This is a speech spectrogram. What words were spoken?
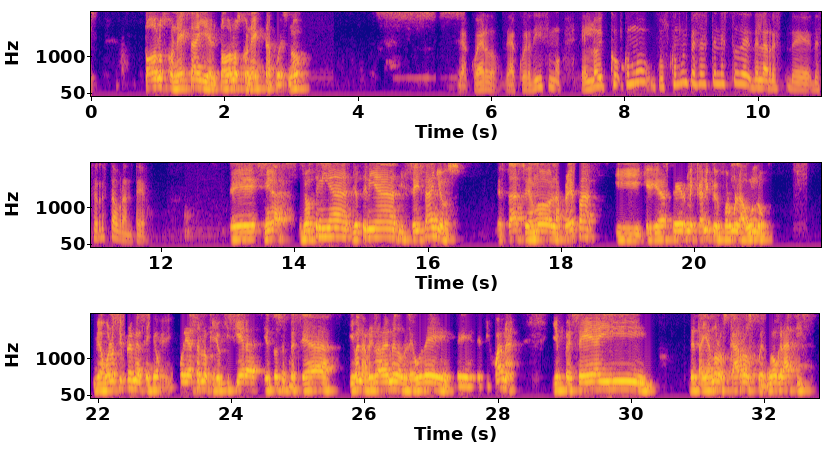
todo nos conecta y el todo nos conecta, pues, ¿no? De acuerdo, de acuerdísimo. Eloy, ¿cómo, pues, ¿cómo empezaste en esto de, de, la, de, de ser restaurantero? Eh, mira, yo tenía, yo tenía 16 años, estaba estudiando la prepa y quería ser mecánico de Fórmula 1. Mi abuelo siempre me enseñó que podía hacer lo que yo quisiera y entonces empecé a, iban a abrir la BMW de, de, Tijuana y empecé ahí detallando los carros, pues no gratis.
